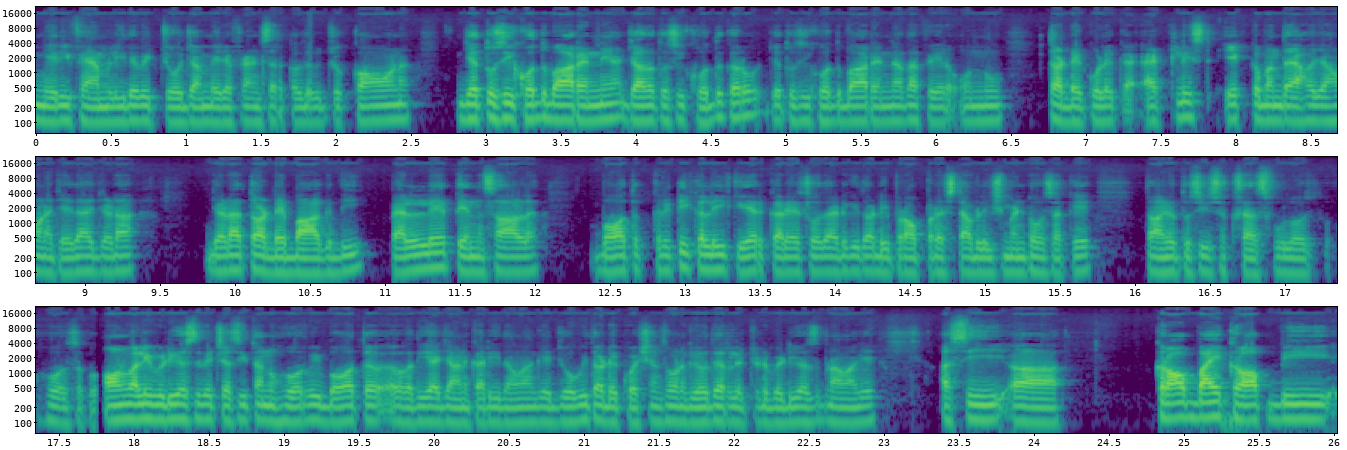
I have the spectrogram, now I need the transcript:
ਮੇਰੀ ਫੈਮਿਲੀ ਦੇ ਵਿੱਚੋਂ ਜਾਂ ਮੇਰੇ ਫਰੈਂਡ ਸਰਕਲ ਦੇ ਵਿੱਚੋਂ ਕੌਣ ਜੇ ਤੁਸੀਂ ਖੁਦ ਬਾਹਰ ਰਹਿੰਦੇ ਆ, ਜਾਂ ਤਾਂ ਤੁਸੀਂ ਖੁਦ ਕਰੋ, ਜੇ ਤੁਸੀਂ ਖੁਦ ਬਾਹਰ ਰਹਿੰਦੇ ਆ ਤਾਂ ਫਿਰ ਉਹਨੂੰ ਤੁਹਾਡੇ ਕੋਲ ਇੱਕ ਐਟਲੀਸਟ ਇੱਕ ਬੰਦਾ ਇਹੋ ਜਿਹਾ ਹੋਣਾ ਚਾਹੀਦਾ ਜਿਹੜਾ ਜਿਹੜਾ ਤੁਹਾਡੇ ਬਾਗ ਦੀ ਪਹਿਲੇ 3 ਸਾਲ ਬਹੁਤ ਕ੍ਰਿਟੀਕਲੀ ਕੇਅਰ ਕਰੇ ਸੋ ਦੈਟ ਕਿ ਤੁਹਾਡੀ ਪ੍ਰੋਪਰ ਐਸਟੈਬਲਿਸ਼ਮੈਂਟ ਹੋ ਸਕੇ, ਤਾਂ ਜੋ ਤੁਸੀਂ ਸਕਸੈਸਫੁਲ ਹੋ ਸਕੋ। ਆਉਣ ਵਾਲੀ ਵੀਡੀਓਜ਼ ਦੇ ਵਿੱਚ ਅਸੀਂ ਤੁਹਾਨੂੰ ਹੋਰ ਵੀ ਬਹੁਤ ਵਧੀਆ ਜਾਣਕਾਰੀ ਦੇਵਾਂਗੇ, ਜੋ ਵੀ ਤੁਹਾਡੇ ਕੁਐਸਚਨਸ ਹੋਣਗੇ, ਉਹਦੇ ਰਿਲੇਟਡ ਵੀਡੀਓਜ਼ ਬਣਾਵਾਂਗੇ। ਅਸੀਂ ਕ੍ਰੌਪ ਬਾਈ ਕ੍ਰੌਪ ਵੀ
